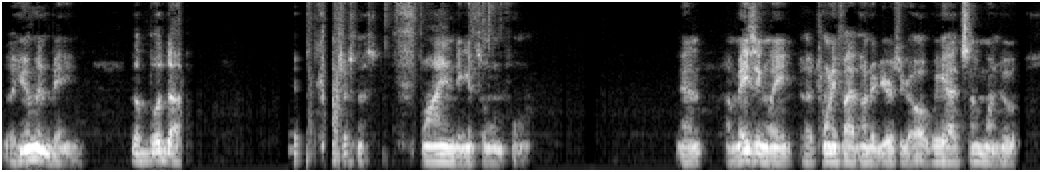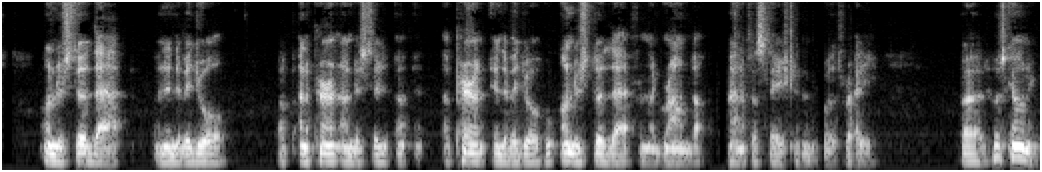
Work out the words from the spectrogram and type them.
the human being, the Buddha, is consciousness finding its own form. And amazingly, uh, 2,500 years ago, we had someone who understood that, an individual, an apparent understood, uh, apparent individual who understood that from the ground up. Manifestation was ready, but who's counting?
